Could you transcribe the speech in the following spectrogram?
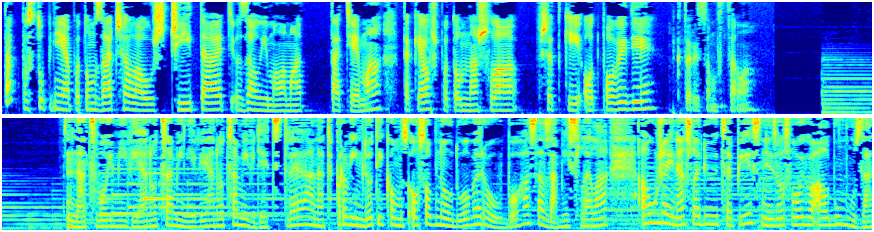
Tak postupne ja potom začala už čítať, zaujímala ma tá téma, tak ja už potom našla všetky odpovede ktorý som chcela. Nad svojimi Vianocami, nevianocami v detstve a nad prvým dotykom s osobnou dôverou v Boha sa zamyslela a už aj nasledujúce piesne zo svojho albumu Za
